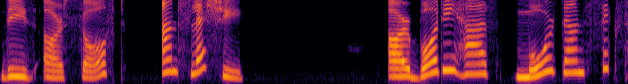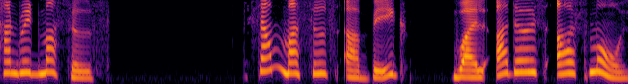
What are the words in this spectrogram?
These are soft and fleshy. Our body has more than 600 muscles. Some muscles are big while others are small.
